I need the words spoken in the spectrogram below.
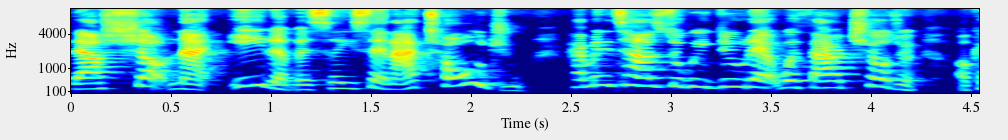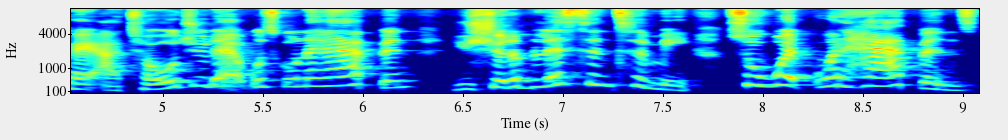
Thou shalt not eat of it. So he said, I told you. How many times do we do that with our children? Okay, I told you that was going to happen. You should have listened to me. So what what happens?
